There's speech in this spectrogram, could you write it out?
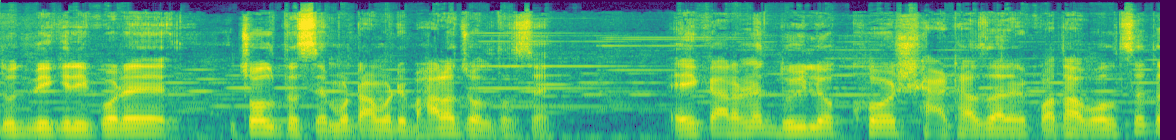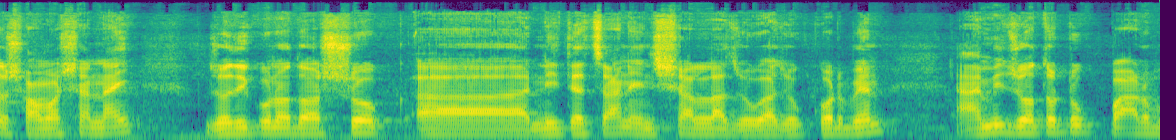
দুধ বিক্রি করে চলতেছে, মোটামুটি ভালো চলতেছে। এই কারণে দুই লক্ষ ষাট হাজারের কথা বলছে, তো সমস্যা নাই। যদি কোনো দর্শক নিতে চান, ইনশাল্লাহ যোগাযোগ করবেন। আমি যতটুক পারব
